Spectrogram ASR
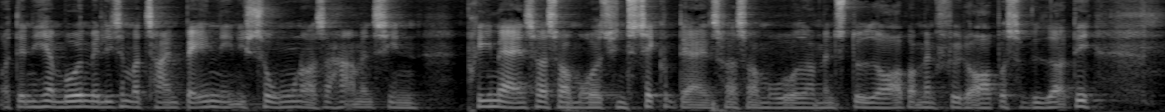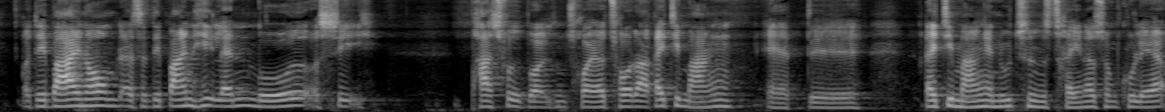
og den her måde med ligesom at tegne banen ind i zoner, og så har man sin primære ansvarsområde, sin sekundære ansvarsområde, og man støder op, og man flytter op og så videre. Det, og det er bare enormt, altså det er bare en helt anden måde at se presfodbolden, tror jeg. Jeg tror, der er rigtig mange, at, øh, rigtig mange af nutidens trænere, som kunne lære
